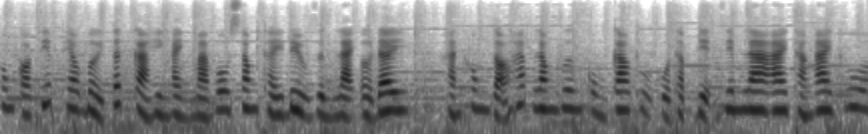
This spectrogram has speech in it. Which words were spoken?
không có tiếp theo bởi tất cả hình ảnh mà vô song thấy đều dừng lại ở đây. Hắn không rõ hắc Long Vương cùng cao thủ của thập điện Diêm La ai thắng ai thua.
